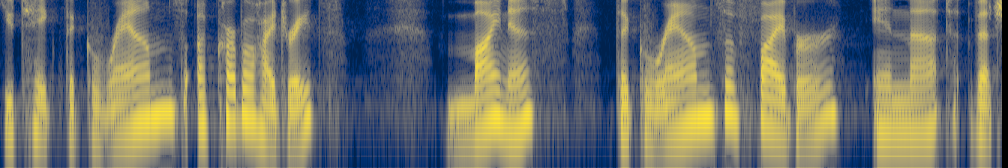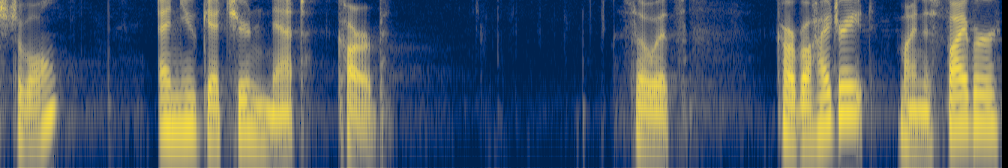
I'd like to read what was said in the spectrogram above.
you take the grams of carbohydrates minus the grams of fiber in that vegetable, and you get your net carb. So it's carbohydrate minus fiber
